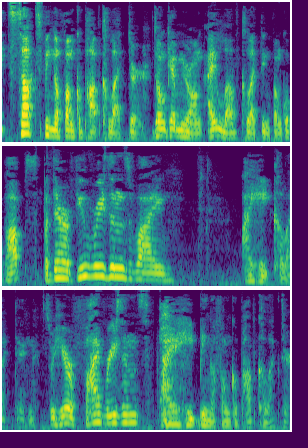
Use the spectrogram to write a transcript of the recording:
It sucks being a Funko Pop collector. Don't get me wrong, I love collecting Funko Pops, but there are a few reasons why I hate collecting. So here are five reasons why I hate being a Funko Pop collector.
